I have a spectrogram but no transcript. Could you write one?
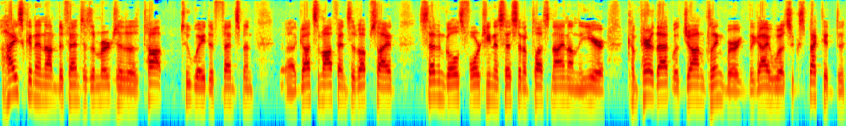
Heiskanen on defense has emerged as a top two-way defenseman. Uh, got some offensive upside. Seven goals, 14 assists, and a plus nine on the year. Compare that with John Klingberg, the guy who was expected to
